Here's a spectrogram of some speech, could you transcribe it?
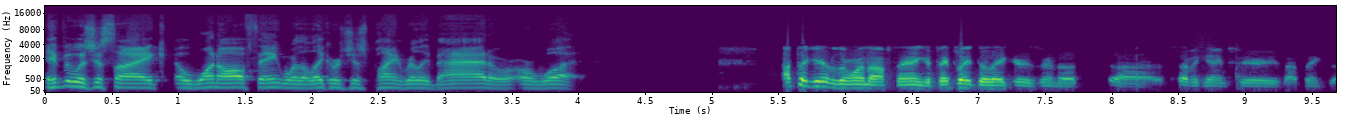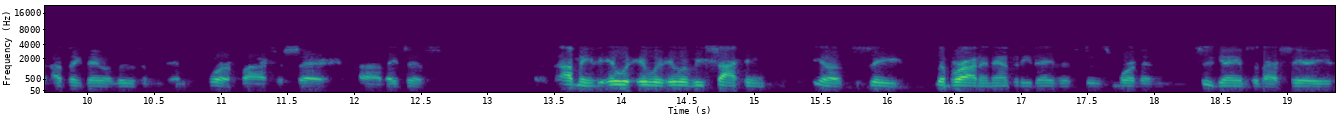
if it was just like a one off thing where the Lakers just playing really bad or or what. I think it was a one-off thing. If they played the Lakers in a uh, seven-game series, I think I think they would lose in, in four or five for sure. Uh, they just, I mean, it would it would it would be shocking, you know, to see LeBron and Anthony Davis lose more than two games in that series.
